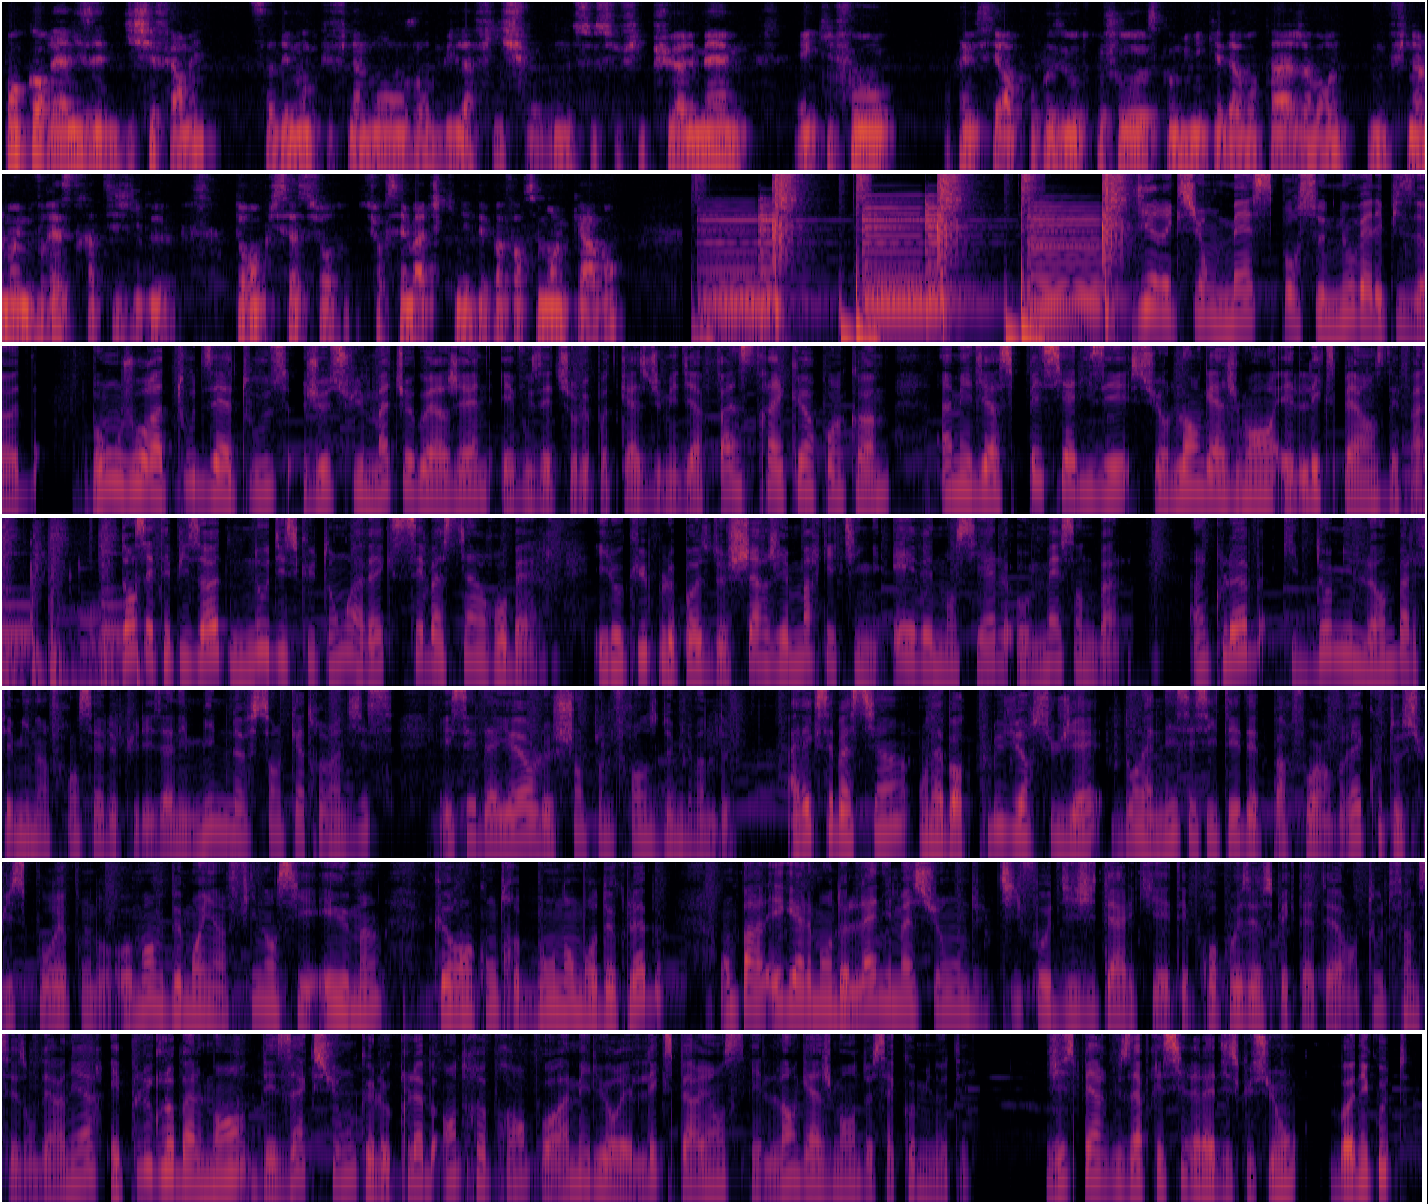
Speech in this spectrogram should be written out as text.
pas encore réalisé de guichet fermé. Ça démontre que finalement aujourd'hui l'affiche ne se suffit plus elle-même et qu'il faut réussir à proposer autre chose, communiquer davantage, avoir finalement une vraie stratégie de, remplissage sur, sur ces matchs qui n'était pas forcément le cas avant. Direction Metz pour ce nouvel épisode. Bonjour à toutes et à tous, je suis Mathieu Guergen et vous êtes sur le podcast du média fanstriker.com, un média spécialisé sur l'engagement et l'expérience des fans. Dans cet épisode, nous discutons avec Sébastien Robert. Il occupe le poste de chargé marketing et événementiel au Metz Handball, un club qui domine le handball féminin français depuis les années 1990 et c'est d'ailleurs le champion de France 2022. Avec Sébastien, on aborde plusieurs sujets, dont la nécessité d'être parfois un vrai couteau suisse pour répondre au manque de moyens financiers et humains que rencontrent bon nombre de clubs. On parle également de l'animation du tifo digital qui a été proposé aux spectateurs en toute fin de saison dernière, et plus globalement des actions que le club entreprend pour améliorer l'expérience et l'engagement de sa communauté. J'espère que vous apprécierez la discussion. Bonne écoute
